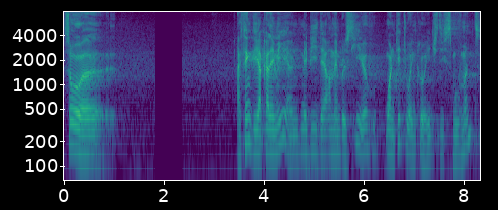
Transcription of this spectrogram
So uh, I think the Academy, and maybe there are members here who wanted to encourage this movement.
